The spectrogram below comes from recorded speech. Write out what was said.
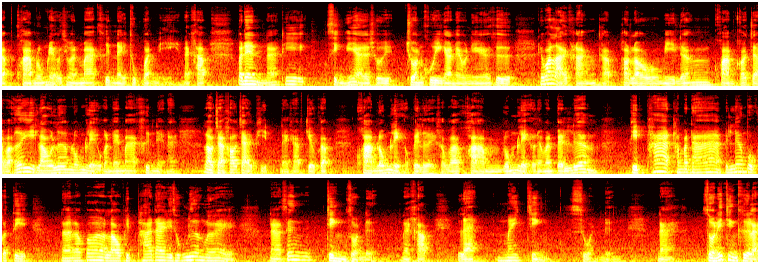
กับความล้มเหลวที่มันมากขึ้นในทุกวันนี้นะครับ ประเด็นนะที่ สิ่งที่อยากจะชวนชวนคุยกันในวันนี้ก็คือที่ว่าหลายครั้งครับ พอเรามีเรื่องความเข้าใจว่า เอ้ย เราเริ่มล้มเหลวกันได้มากขึ้นเนี่ยนะเราจะเข้าใจผิดนะครับ เกี่ยวกับความล้มเหลวไปเลยครับว่าความล้มเหลวเนี่ยมันเป็นเรื่องผิดพลาดธรรมดาเป็นเรื่องปกตินะแล้วก็เราผิดพลาดได้ในทุกเรื่องเลยนะซึ่งจริงส่วนหนึ่งนะครับ และไม่จริงส่วนหนึ่งนะส่วนที่จริงคืออะไร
